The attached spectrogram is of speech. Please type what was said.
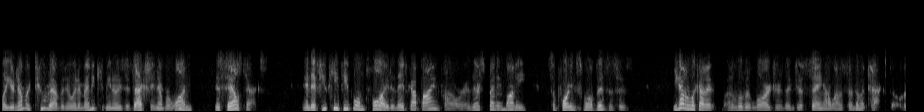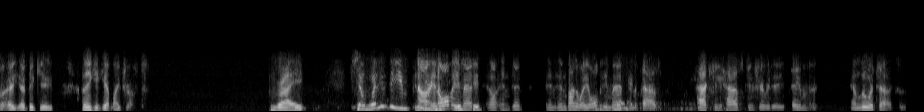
but your number two revenue in many communities is actually number one is sales tax. And if you keep people employed and they've got buying power and they're spending money supporting small businesses, you got to look at it a little bit larger than just saying I want to send them a tax bill. I, I think you, I think you get my drift. Right. So, what are the important Now, in Albany Med, uh, and, and, and by the way, Albany Med in the past actually has contributed a payment in lieu of taxes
